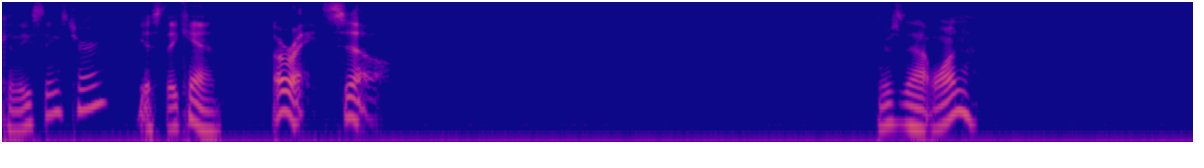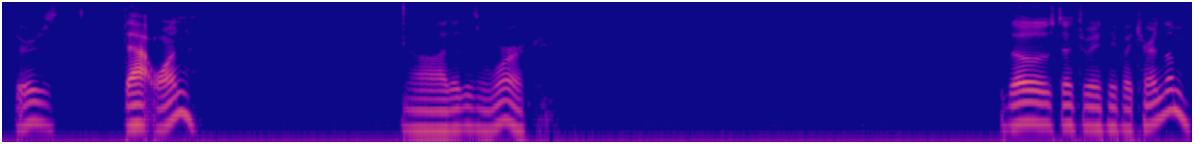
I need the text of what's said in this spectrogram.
Can these things turn? Yes, they can. Alright, so. There's that one. There's that one. Ah, that doesn't work. Those don't do anything if I turn them.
